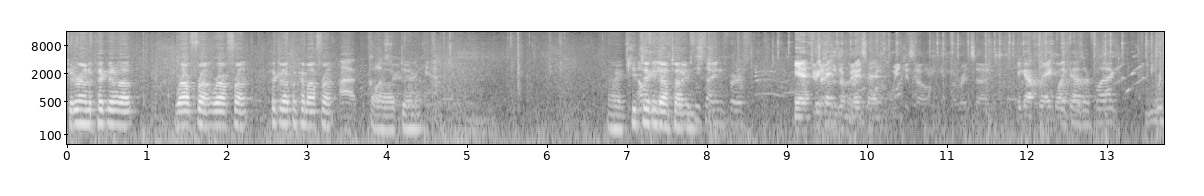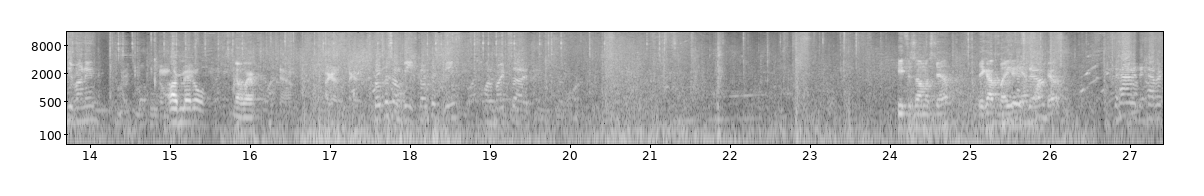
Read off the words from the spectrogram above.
Get around to pick it up. We're out front. We're out front. Pick it up and come out front. Uh, cluster. damn I it. Can't. All right, keep taking down Titans. Titans first. Yeah, three Titans Titans on the right side. weak as hell on the right side. They got flag, one Blake has our flag. Where's he running? Come Uh, middle. Nowhere. Down. I got it, I got it. Focus on B, focus B. On right side. Heath is almost down. They got flag again. down. Walk out. They have it, they have it.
